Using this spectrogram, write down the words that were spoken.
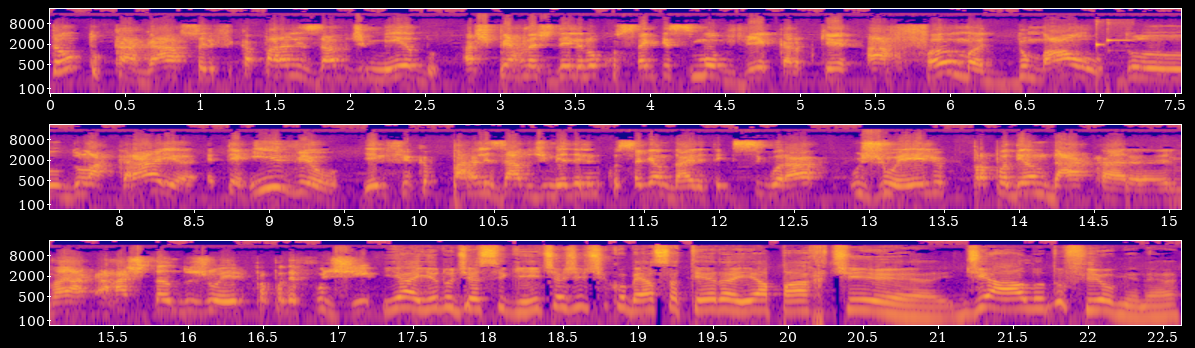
tanto cagaço, ele fica paralisado de medo. As pernas dele não conseguem se mover, cara, porque a fama do mal do, do lacraia é terrível. E ele fica paralisado de medo, ele não consegue andar, ele tem que segurar o joelho pra poder andar, cara. Ele vai arrastando o joelho pra poder fugir. E aí, no dia seguinte, a gente começa a ter aí a parte diálogo do filme, né?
